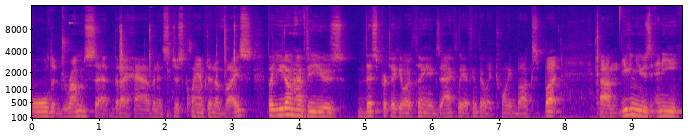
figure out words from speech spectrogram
old drum set that I have and it's just clamped in a vise, but you don't have to use this particular thing exactly. I think they're like 20 bucks, but um, you can use any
